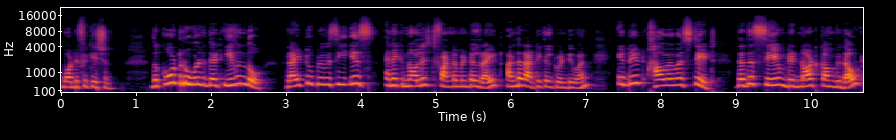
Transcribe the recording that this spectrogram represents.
modification. The court ruled that even though right to privacy is an acknowledged fundamental right under Article 21, it did however state that the same did not come without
